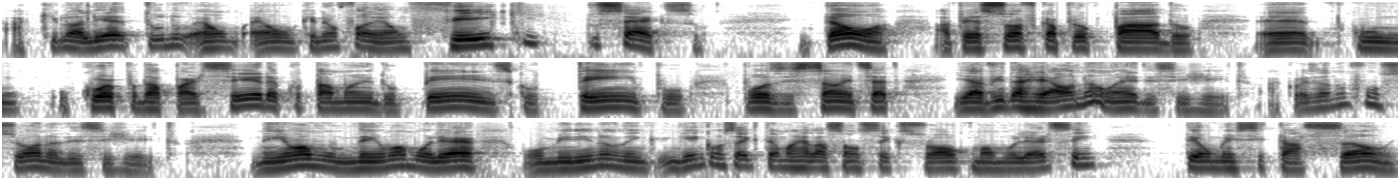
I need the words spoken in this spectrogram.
Aquilo ali é tudo, é um, é um que nem eu falei, é um fake do sexo. Então, a pessoa fica preocupado é, com o corpo da parceira, com o tamanho do pênis, com o tempo, posição, etc. E a vida real não é desse jeito. A coisa não funciona desse jeito. Nenhuma, nenhuma mulher, o menino, ninguém consegue ter uma relação sexual com uma mulher sem ter uma excitação,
